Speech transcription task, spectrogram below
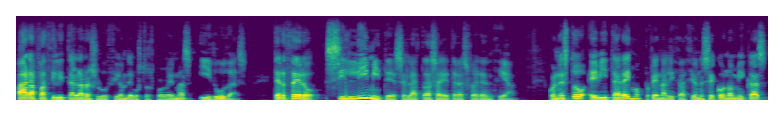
para facilitar la resolución de vuestros problemas y dudas. Tercero, sin límites en la tasa de transferencia. Con esto evitaremos penalizaciones económicas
